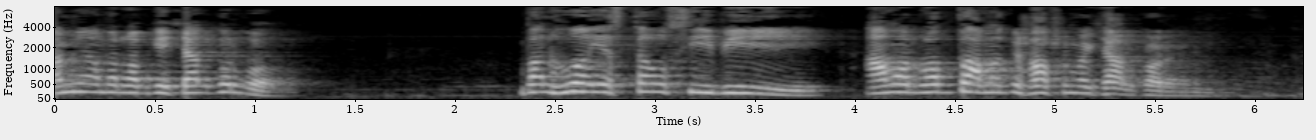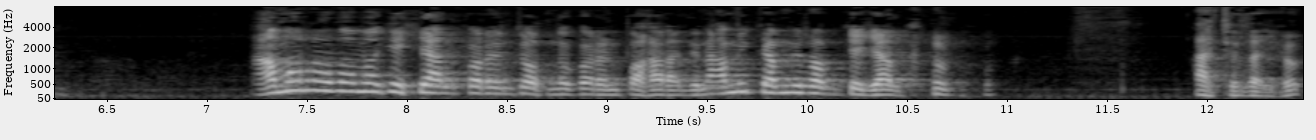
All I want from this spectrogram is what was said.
আমি আমার রবকে খেয়াল করব? বাল হুয়া ইস্তাও সিবি আমার রব তো আমাকে সবসময় খেয়াল করেন। আমার রব আমাকে খেয়াল করেন, যত্ন করেন, পাহারা দেন। আমি কেমনি রবকে খেয়াল করব? আচ্ছা যাই হোক।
